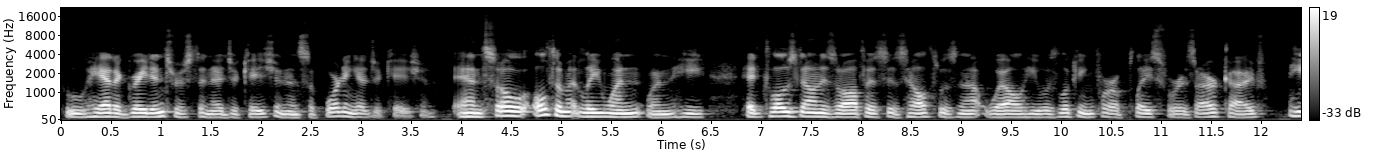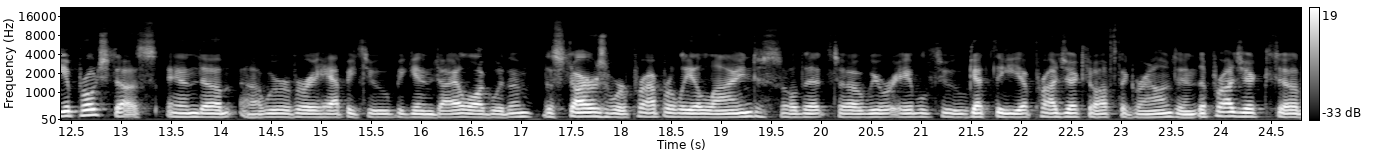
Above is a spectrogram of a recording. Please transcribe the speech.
who had a great interest in education and supporting education. And so ultimately, when, when he had closed down his office, his health was not well, he was looking for a place for his archive he approached us, and um, uh, we were very happy to begin dialogue with him. The stars were properly aligned so that uh, we were able to get the uh, project off the ground, and the project uh,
